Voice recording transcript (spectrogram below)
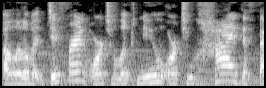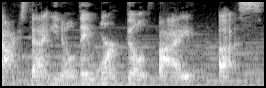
a little bit different or to look new or to hide the fact that, you know, they weren't built by us.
